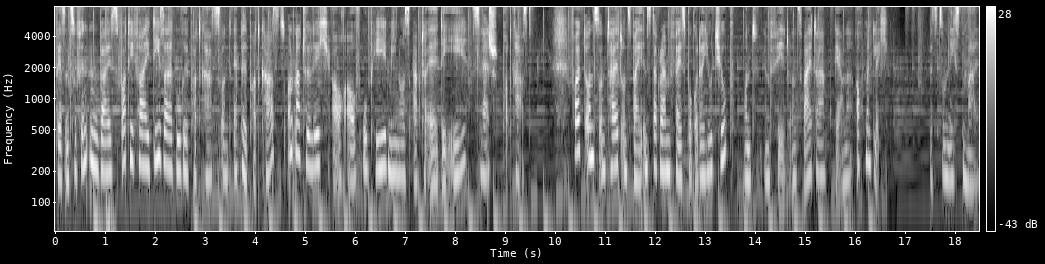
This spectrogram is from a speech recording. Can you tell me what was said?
Wir sind zu finden bei Spotify, Deezer, Google Podcasts und Apple Podcasts und natürlich auch auf up-aktuell.de slash podcast. Folgt uns und teilt uns bei Instagram, Facebook oder YouTube und empfehlt uns weiter, gerne auch mündlich. Bis zum nächsten Mal.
